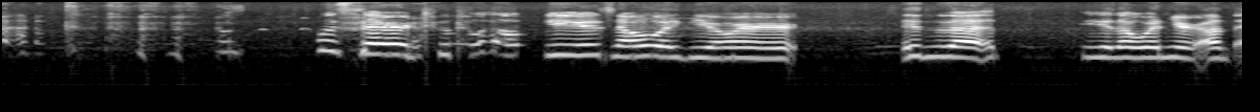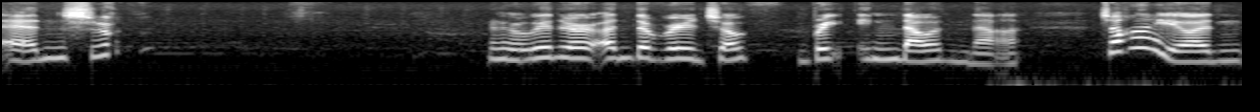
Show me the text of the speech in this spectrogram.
who's there to help you, you know, when you're in that, you know, when you're on edge. when you're on the verge of breaking down na. Tsaka yun,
